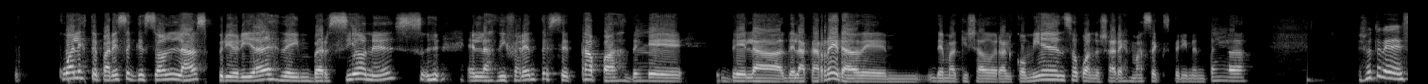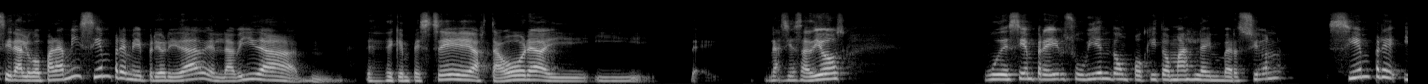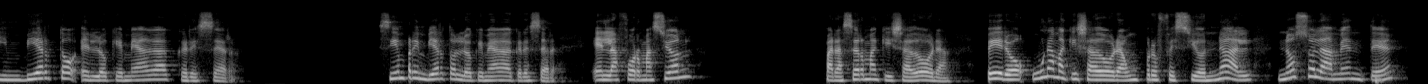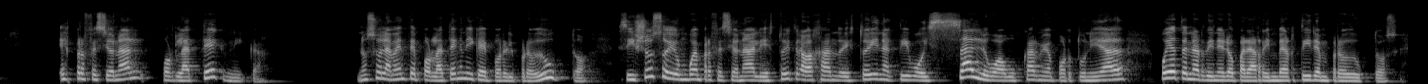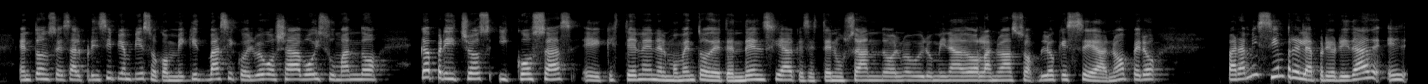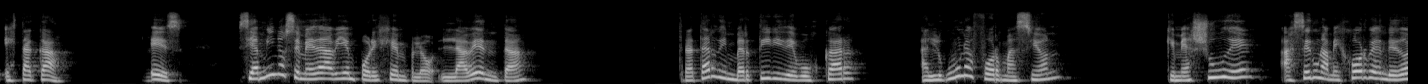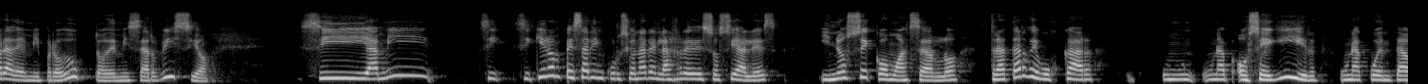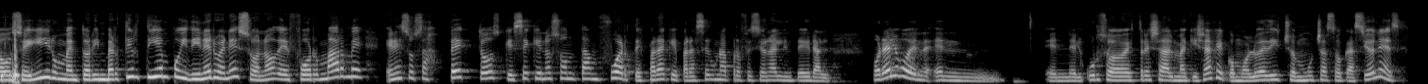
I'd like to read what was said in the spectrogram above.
¿Cuáles te parece que son las prioridades de inversiones en las diferentes etapas de, la, carrera de, de maquilladora? Al comienzo, cuando ya eres más experimentada. Yo te voy a decir algo, para mí siempre mi prioridad en la vida, desde que empecé hasta ahora y, gracias a Dios, pude siempre ir subiendo un poquito más la inversión, siempre invierto en lo que me haga crecer. Siempre invierto en lo que me haga crecer. En la formación para ser maquilladora, pero una maquilladora, un profesional, no solamente es profesional por la técnica, no solamente por la técnica y por el producto. Si yo soy un buen profesional y estoy trabajando y estoy inactivo y salgo a buscar mi oportunidad, voy a tener dinero para reinvertir en productos. Entonces, al principio empiezo con mi kit básico y luego ya voy sumando caprichos y cosas eh, que estén en el momento de tendencia, que se estén usando, el nuevo iluminador, las nuevas, lo que sea, ¿no? Pero para mí siempre la prioridad e, está acá. Es, si a mí no se me da bien, por ejemplo, la venta, tratar de invertir y de buscar alguna formación que me ayude a ser una mejor vendedora de mi producto, de mi servicio. Si a mí si, quiero empezar a incursionar en las redes sociales y no sé cómo hacerlo, tratar de buscar o seguir una cuenta o seguir un mentor, invertir tiempo y dinero en eso, ¿no? De formarme en esos aspectos que sé que no son tan fuertes. ¿Para qué? Para ser una profesional integral. Por algo en, en el curso Estrella del Maquillaje, como lo he dicho en muchas ocasiones,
